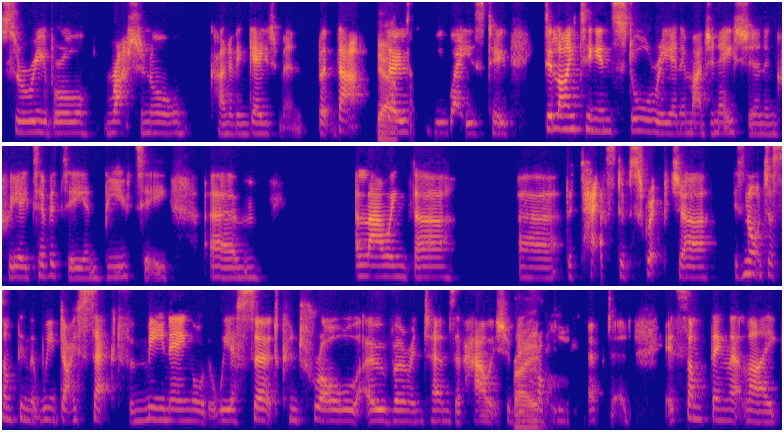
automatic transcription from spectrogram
cerebral, rational kind of engagement. But that yeah. those ways to delighting in story and imagination and creativity and beauty, um, allowing the uh, the text of scripture is not just something that we dissect for meaning or that we assert control over in terms of how it should be properly interpreted. It's something that like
